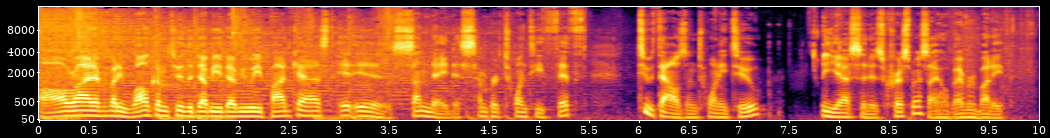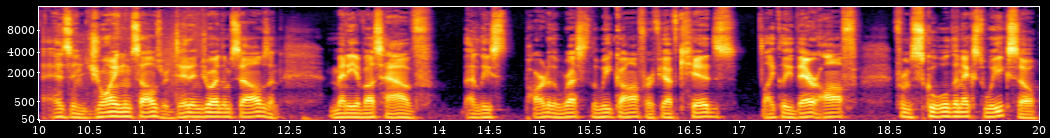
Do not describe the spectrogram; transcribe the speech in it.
All right, everybody, welcome to the WWE podcast. It is Sunday, December 25th, 2022. Yes, it is Christmas. I hope everybody is enjoying themselves or did enjoy themselves. And many of us have at least part of the rest of the week off, or if you have kids, likely they're off from school the next week. So,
